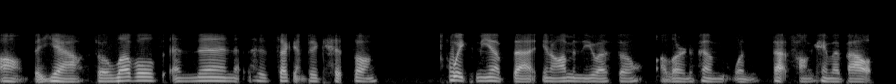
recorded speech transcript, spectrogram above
Um, but yeah, so Levels and then his second big hit song, Wake Me Up, that, you know, I'm in the U.S., so I learned of him when that song came about.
